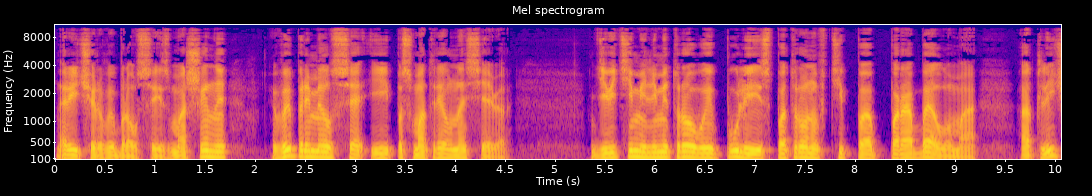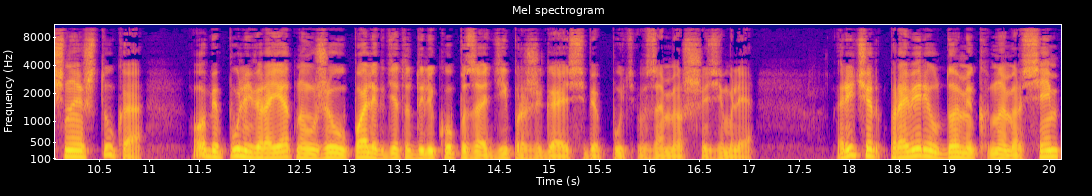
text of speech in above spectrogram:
Ричард выбрался из машины, выпрямился и посмотрел на север. Девятимиллиметровые пули из патронов типа парабеллума. Отличная штука. Обе пули, вероятно, уже упали где-то далеко позади, прожигая себе путь в замерзшей земле. Ричард проверил домик номер семь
